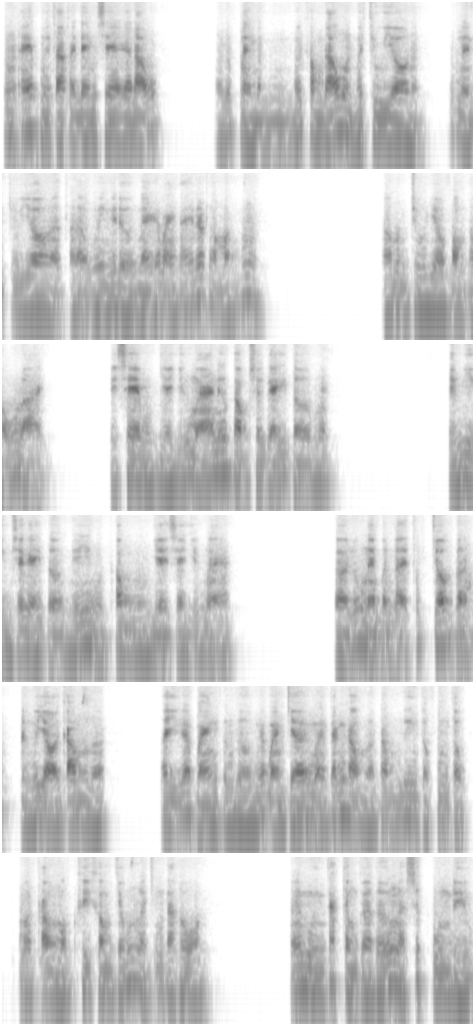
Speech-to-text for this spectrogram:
Nó ép người ta phải đem xe ra đấu. Rồi lúc này mình mới không đấu mình mới chui vô nè. Lúc này chui vô là, là nguyên cái đường này các bạn thấy rất là mỏng đó mình chui vô phòng thủ lại thì xe buộc về giữ mã nếu không sẽ gãy tượng nha. Kiểu gì cũng sẽ gãy tượng nếu như mình không về xe giữ mã. Rồi lúc này mình lại thúc chốt lên đừng có dội công nữa. Tại vì các bạn thường thường các bạn chơi các bạn tấn công là công liên tục liên tục. Mà công một khi không trúng là chúng ta thua. Cái nguyên tắc trong cờ tướng là sức quân điều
